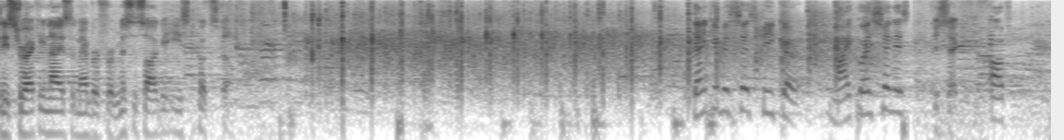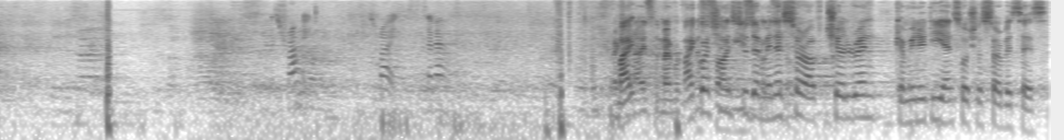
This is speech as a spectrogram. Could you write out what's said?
Pleased to recognize the member for Mississauga East Cooksville. Thank you, Mr. Speaker. My question is Just a second. of That's right. That's right. Sit down. my, Recognize the member for my question is to the Minister of Children, Community and Social Services.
